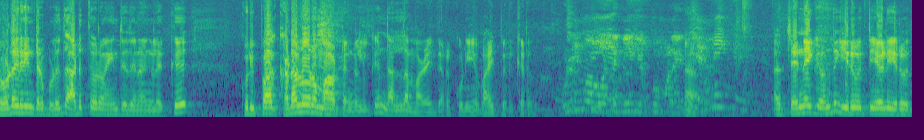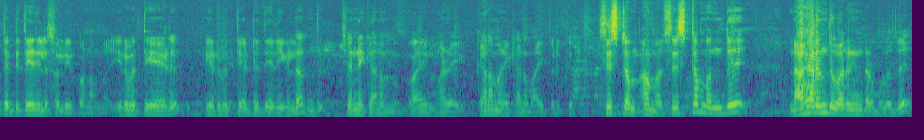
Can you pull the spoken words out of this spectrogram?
தொடர்கின்ற பொழுது அடுத்த வரும் ஐந்து தினங்களுக்கு குறிப்பாக கடலோர மாவட்டங்களுக்கு நல்ல மழை தரக்கூடிய வாய்ப்பு இருக்கிறது. சென்னைக்கு அது சென்னைக்கு வந்து இருபத்தி ஏழு இருபத்தெட்டு தேதியில் சொல்லியிருக்கோம் நம்ம. இருபத்தி ஏழு இருபத்தி எட்டு தேதிகளில் வந்து சென்னைக்கான வாய்- மழை கனமழைக்கான வாய்ப்பு இருக்குது சிஸ்டம் ஆமாம் சிஸ்டம் வந்து நகர்ந்து வருகின்ற பொழுது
